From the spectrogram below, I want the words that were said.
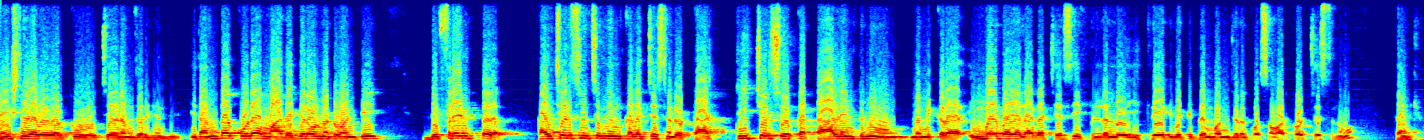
నేషనల్ లెవెల్ వరకు చేయడం జరిగింది. ఇదంతా కూడా మా దగ్గర ఉన్నటువంటి డిఫరెంట్ కల్చర్స్ నుంచి మేము కలెక్ట్ చేసిన టీచర్స్ యొక్క టాలెంట్ను మేము ఇక్కడ ఇంబైబ్ అయ్యేలాగా చేసి పిల్లల్లో ఈ క్రియేటివిటీ పెంపొందించడం కోసం వర్కౌట్ చేస్తున్నాము. థ్యాంక్ యూ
